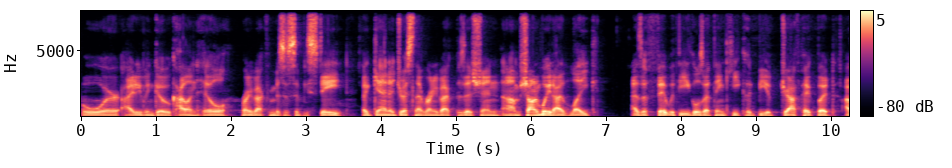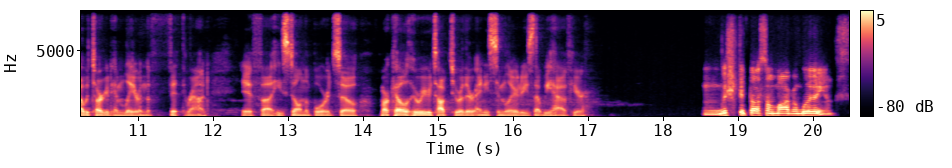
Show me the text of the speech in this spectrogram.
or I'd even go Kylin Hill, running back from Mississippi State. Again, addressing that running back position. Um, Shaun Wade, I like as a fit with the Eagles. I think he could be a draft pick, but I would target him later in the fifth round if uh, he's still on the board. So, Markel, who are your top two? Are there any similarities that we have here? Mm, What's your thoughts on Marvin Williams?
